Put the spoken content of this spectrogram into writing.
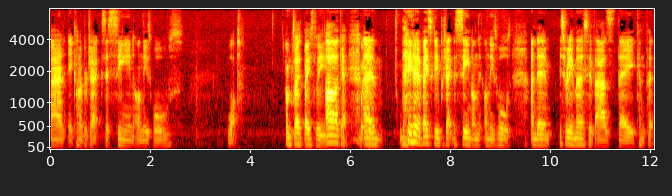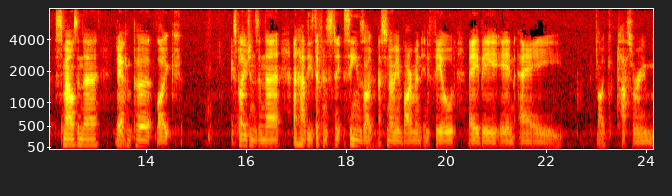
and it kind of projects a scene on these walls. What? I'm so it's basically. Oh, okay. Um, they uh, basically project the scene on the, on these walls, and um, it's really immersive as they can put smells in there. Yeah. They can put like explosions in there, and have these different st- scenes, like a snowy environment in a field, maybe in a like classroom,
